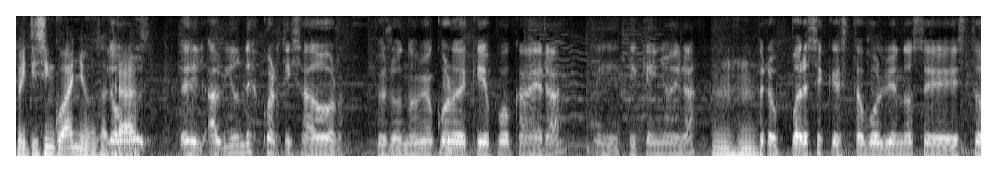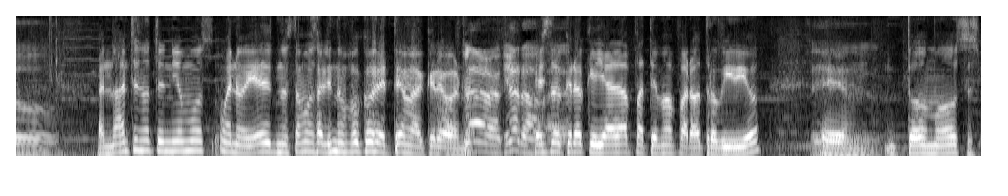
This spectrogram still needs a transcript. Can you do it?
25 años atrás. Había un descuartizador, pero no me acuerdo de qué época era, eh, de qué año era, Ujú. pero parece que está volviéndose esto... Ah, Antes no teníamos, bueno, ya nos estamos saliendo un poco de tema, creo, ¿no? Claro, claro. Esto eh, creo que ya da para tema para otro vídeo. eh, Eh, de todos modos,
